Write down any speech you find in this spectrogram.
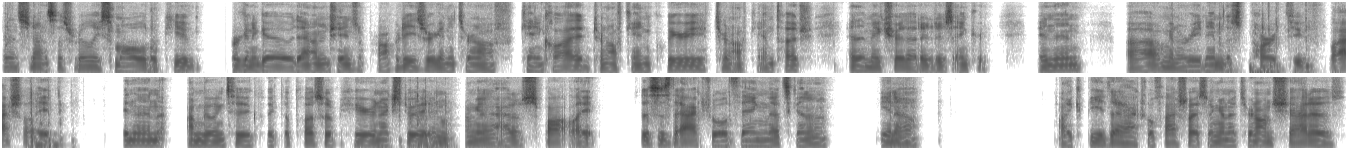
And then so now it's this really small little cube. We're going to go down and change the properties. We're going to turn off can collide, turn off can query, turn off can touch, and then make sure that it is anchored. And then uh, I'm going to rename this part to flashlight. And then I'm going to click the plus up here next to it and I'm going to add a spotlight. This is the actual thing that's going to, you know, like be the actual flashlight. So I'm going to turn on shadows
